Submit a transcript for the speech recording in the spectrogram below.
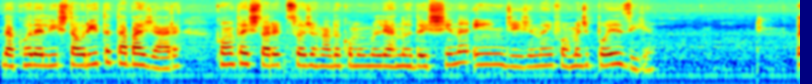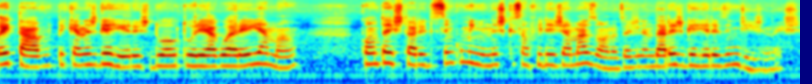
da cordelista Aurita Tabajara, conta a história de sua jornada como mulher nordestina e indígena em forma de poesia. Oitavo, Pequenas Guerreiras, do autor Iaguaré Yaman, conta a história de cinco meninas que são filhas de Amazonas, as lendárias guerreiras indígenas.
